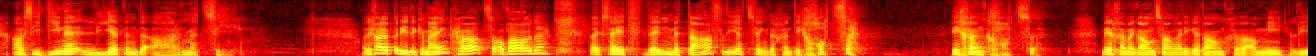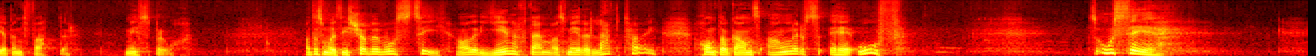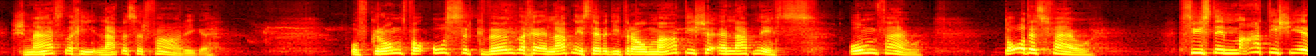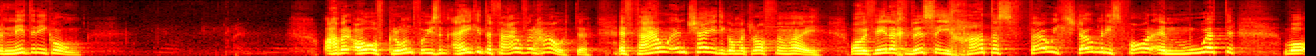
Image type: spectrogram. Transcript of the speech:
als in deinen liebenden Armen zu sein. Und ich habe jemanden in der Gemeinde gehabt, zu Obwalden, der hat gesagt, wenn wir das Lied singen, dann könnte ich kotzen. Ich könnte kotzen. Mir kommen ganz andere Gedanken an meinen liebenden Vater. Missbrauch. Und das muss uns schon bewusst sein. Oder? Je nachdem, was wir erlebt haben, kommt da ganz anders äh, auf. Das Aussehen, schmerzliche Lebenserfahrungen, aufgrund von außergewöhnlichen Erlebnissen, eben die traumatischen Erlebnisse, Unfälle, Todesfälle, systematische Erniedrigung, aber auch aufgrund von unserem eigenen Fehlverhalten. Eine Fehlentscheidung, die wir getroffen haben, wo wir vielleicht wissen, ich habe das völlig, stell mir das vor, eine Mutter, die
